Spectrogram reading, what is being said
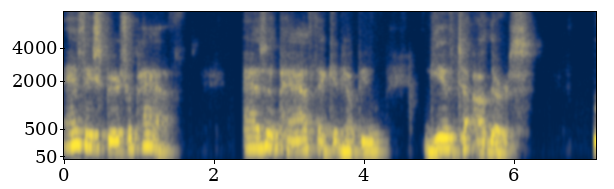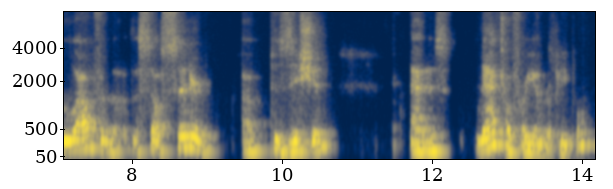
as a spiritual path as a path that can help you give to others. Move out from the, the self-centered uh, position that is natural for younger people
